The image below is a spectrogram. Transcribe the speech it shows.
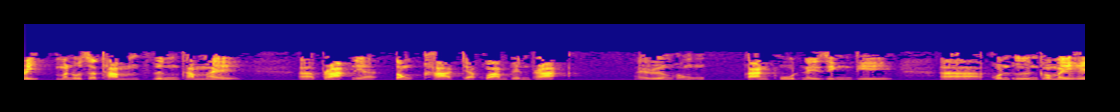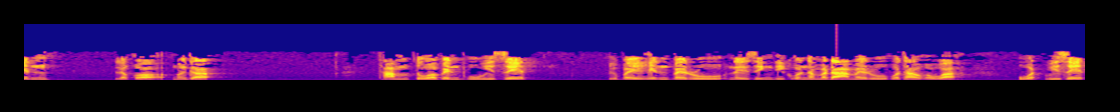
ริมนุสธรรม ซึ่งทำให้พระเนี่ยต้องขาดจากความเป็นพระ ในเรื่องของการพูดในสิ่งที่คนอื่นเขาไม่เห็น แล้วก็เหมือนกับทำตัวเป็นผู้วิเศษ คือไปเห็นไปรู้ในสิ่งที่คนธรรมดาไม่รู้ก็เท่ากับว่า อวดวิเศษ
